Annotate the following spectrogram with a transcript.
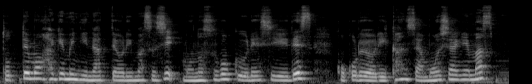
とっても励みになっておりますし、ものすごく嬉しいです。心より感謝申し上げます。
